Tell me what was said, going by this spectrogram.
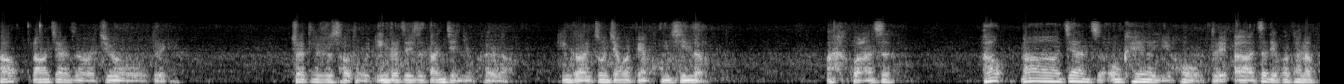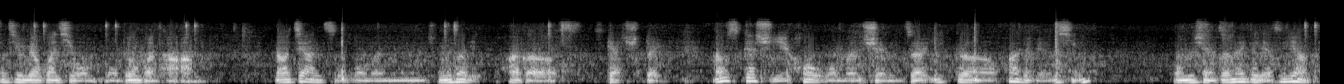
好，然后这样子就对，再退出草图，应该这是单剪就可以了，应该中间会变空心的。啊，果然是。好，那这样子 OK 了以后，对，呃，这里会看到空心没有关系，我我不用管它啊。然后这样子，我们从这里画个 sketch，对，然后 sketch 以后，我们选择一个画的圆形，我们选择那个也是一样的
